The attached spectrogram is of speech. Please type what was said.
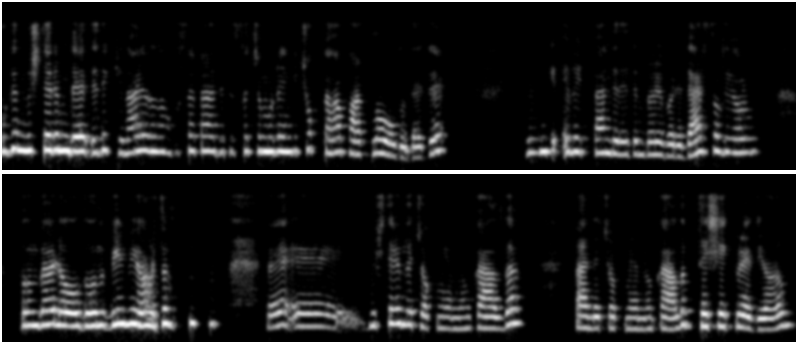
Bugün müşterim de dedi ki Nalan Hanım bu sefer dedi saçımın rengi çok daha farklı oldu dedi. Dedim ki evet ben de dedim böyle böyle ders alıyorum. Bunun böyle olduğunu bilmiyordum. Ve e, müşterim de çok memnun kaldı. Ben de çok memnun kaldım. Teşekkür ediyorum.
